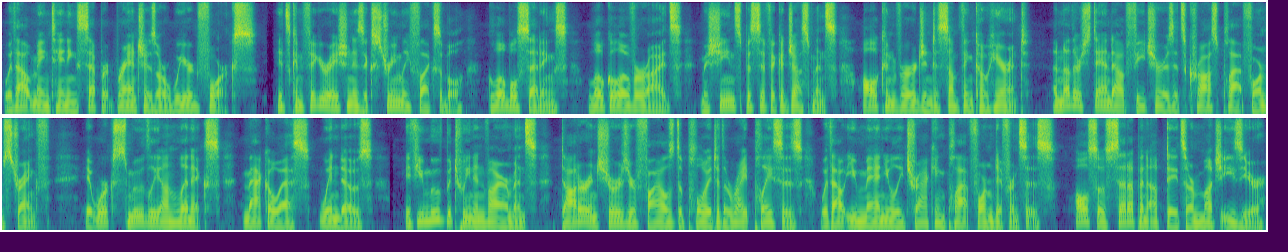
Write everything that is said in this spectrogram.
without maintaining separate branches or weird forks. Its configuration is extremely flexible. Global settings, local overrides, machine-specific adjustments all converge into something coherent. Another standout feature is its cross-platform strength. It works smoothly on Linux, macOS, Windows, if you move between environments, Dotter ensures your files deploy to the right places without you manually tracking platform differences. Also, setup and updates are much easier.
